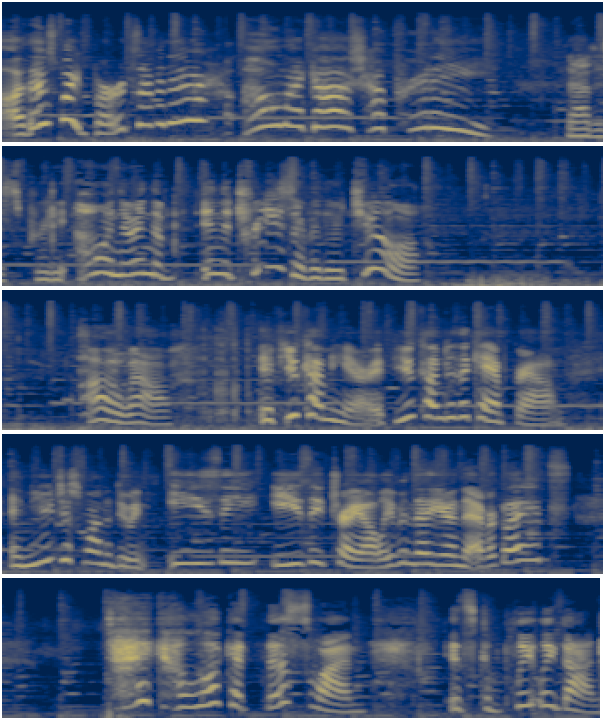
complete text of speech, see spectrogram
Are those white birds over there? Oh my gosh, how pretty. That is pretty. Oh, and they're in the in the trees over there too. Oh, wow. If you come here, if you come to the campground and you just want to do an easy, easy trail, even though you're in the Everglades, take a look at this one. It's completely done.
